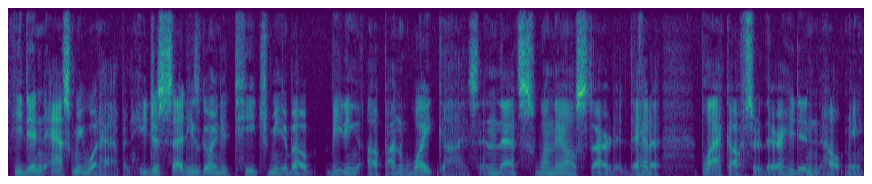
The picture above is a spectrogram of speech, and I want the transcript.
he didn't ask me what happened. He just said he's going to teach me about beating up on white guys. And that's when they all started. They had a black officer there. He didn't help me.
